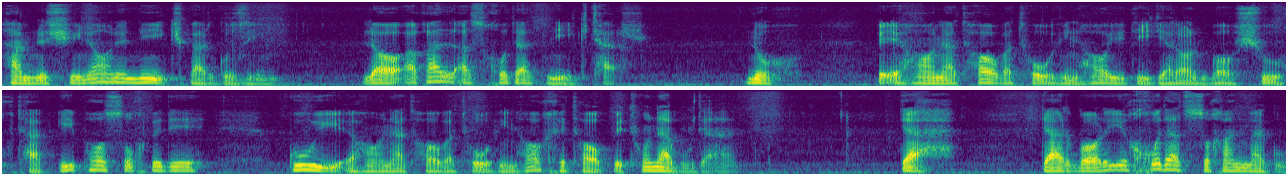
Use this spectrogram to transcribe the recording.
همنشینان نیک برگزین. لااقل از خودت نیکتر. نه. به ها و های دیگران با شوخ طبعی پاسخ بده. گویی ها و ها خطاب به تو نبودند ده. درباره خودت سخن مگوی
